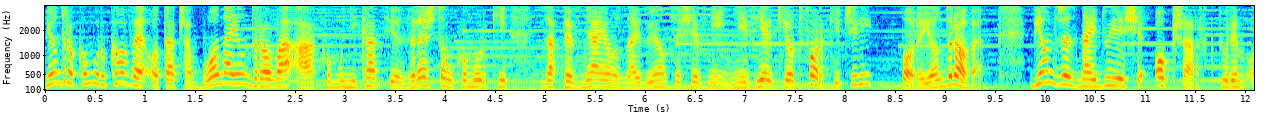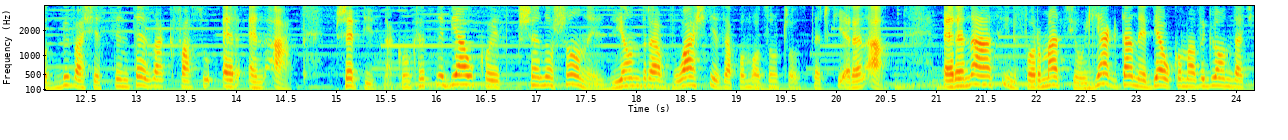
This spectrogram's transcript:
Jądro komórkowe otacza błona jądrowa, a komunikację z resztą komórki zapewniają znajdujące się w niej niewielkie otworki, czyli pory jądrowe. W jądrze znajduje się obszar, w którym odbywa się synteza kwasu RNA. Przepis na konkretne białko jest przenoszony z jądra właśnie za pomocą cząsteczki RNA. RNA z informacją, jak dane białko ma wyglądać,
